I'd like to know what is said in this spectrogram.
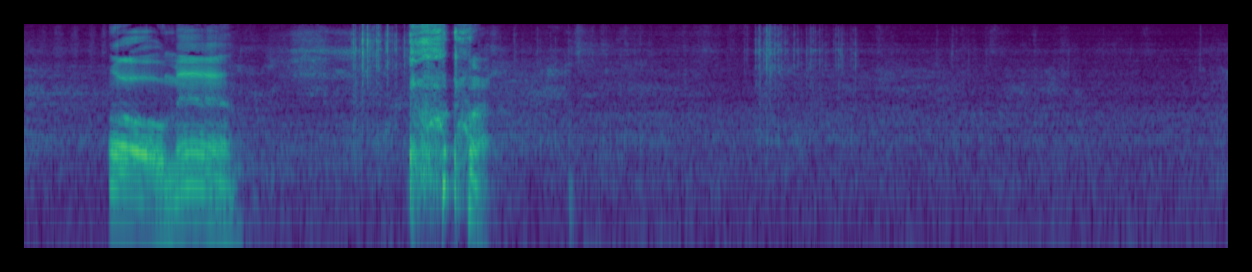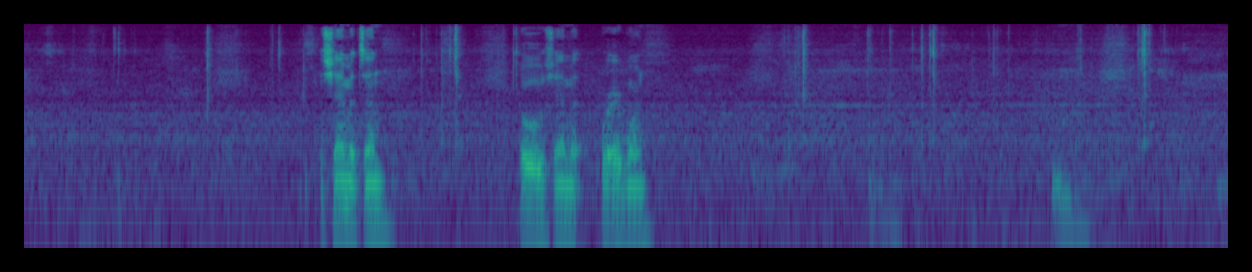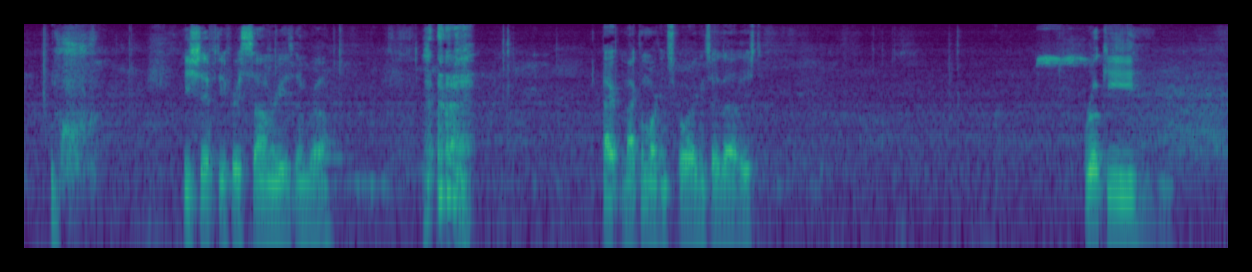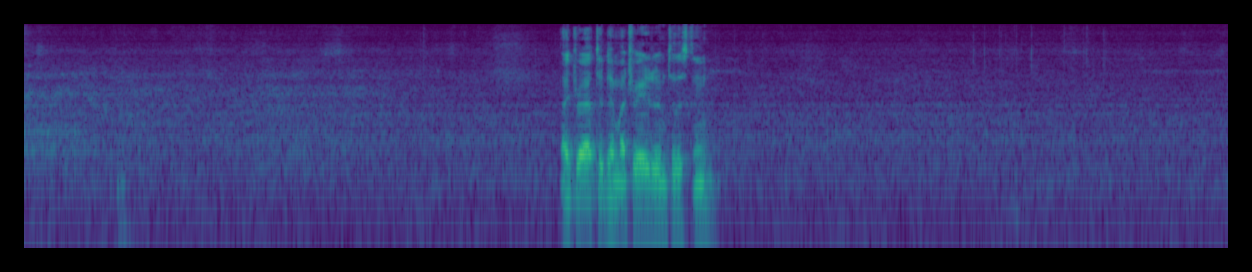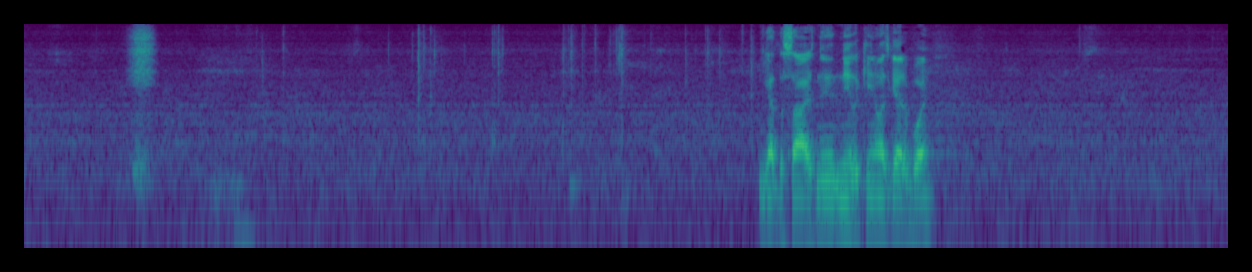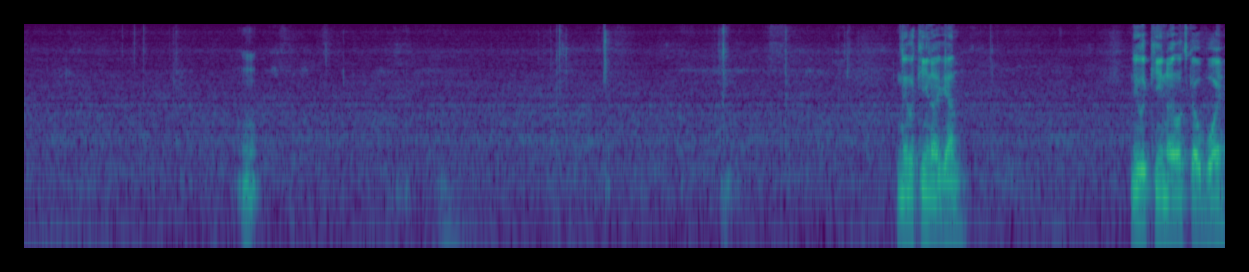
Oh, man. Shamet's in. Oh, Shamet. We're airborne. He's shifty for some reason, bro. Alright, Macklemore can score, I can say that at least. Rookie. I drafted him, I traded him to this team. The size, Neil Aquino. Let's get it, boy. Mm. Again. Nilakina, let's go, boy.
